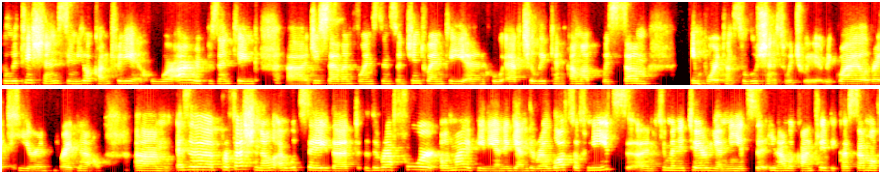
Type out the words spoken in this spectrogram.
politicians in your country who are representing uh, G7, for instance, or G20, and who actually can come up with some important solutions which we require right here and right now. Um, as a professional, I would say that there are four, on my opinion, again, there are lots of needs and humanitarian needs in our country because some of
